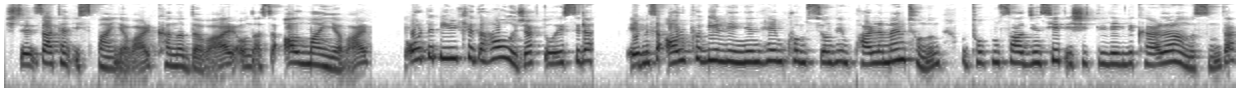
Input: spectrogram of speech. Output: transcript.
İşte zaten İspanya var, Kanada var, ondan sonra Almanya var. Orada bir ülke daha olacak. Dolayısıyla E, mesela Avrupa Birliği'nin hem komisyon hem parlamentonun bu toplumsal cinsiyet eşitliği ile ilgili kararlar almasında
